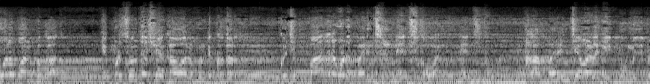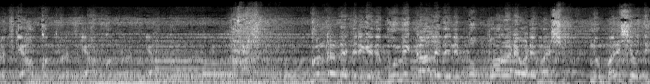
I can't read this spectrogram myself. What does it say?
జీవితం పూల పాన్పు కాదు. ఎప్పుడు సంతోషమే కావాలనుకుంటే కుదరదు. కొంచెం బాధను కూడా భరించడం నేర్చుకోవాలి. నేర్చుకోవాలి. అలా భరించే వాళ్ళకి భూమి మీద బ్రతికే హక్కు ఉంది బ్రతికే హక్కు ఉంది బ్రతికే హక్కు గుండ్రంగా తిరిగేది భూమి కాలేదు నిప్పు పోరాడేవాడే మనిషి. నువ్వు మనిషి అయితే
